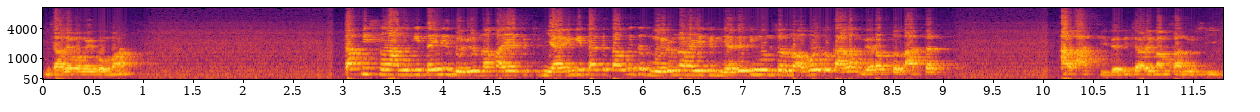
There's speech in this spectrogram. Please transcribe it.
Misalnya mau koma, tapi selalu kita ini dolim nafaya di dunia yang kita ketahui itu dolim nafaya di dunia. Jadi unsur Allah itu kalah biar Rabtul Adat al adi dari cara Imam Sanusi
